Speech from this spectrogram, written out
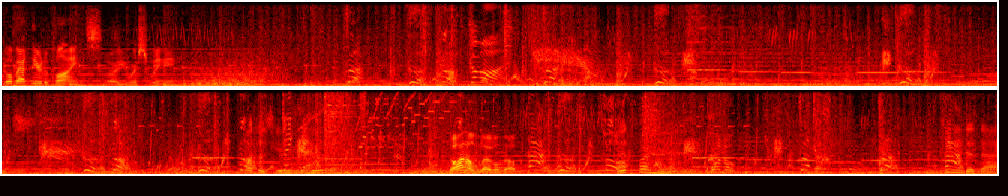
Go back near the vines where you were swinging. Come on! What was you doing? Donald leveled up. Good for him. Donald. He needed that.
